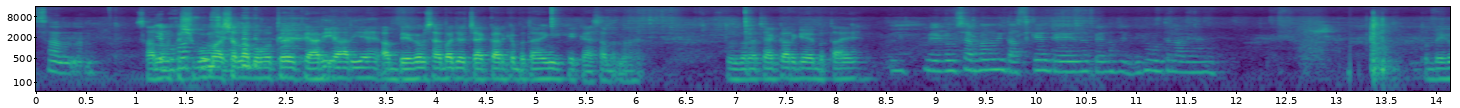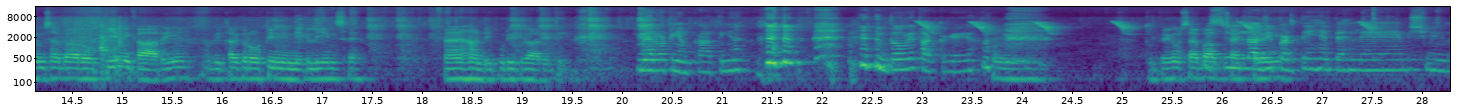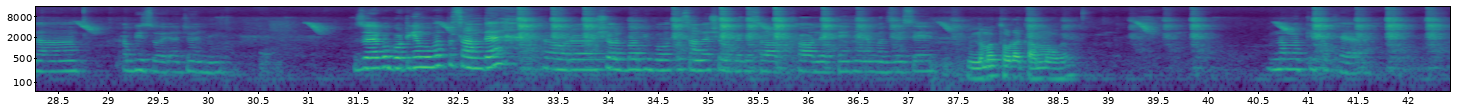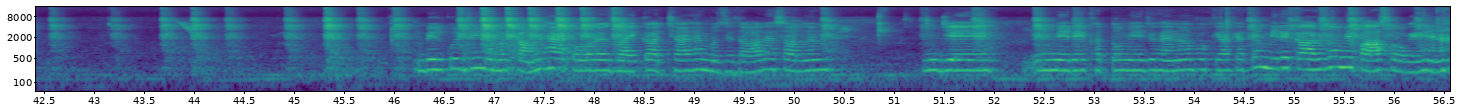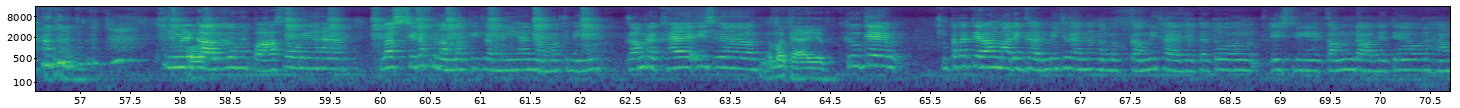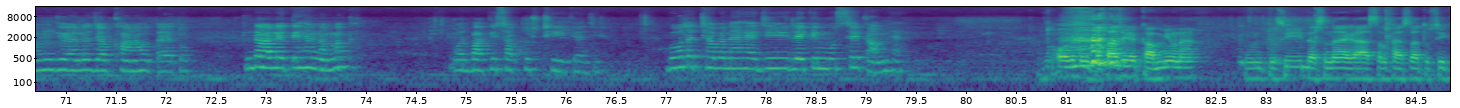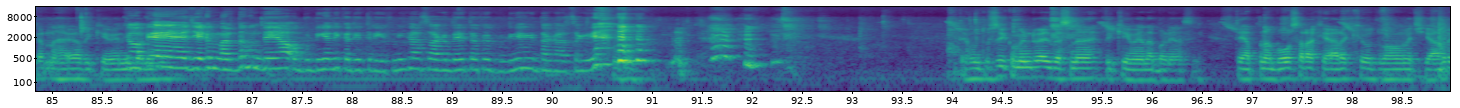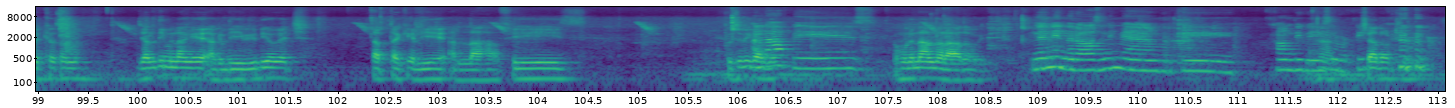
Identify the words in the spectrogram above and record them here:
सालन सालन बहुत खुशबू खुश है। माशाल्लाह बहुत प्यारी आ रही है अब बेगम साहिबा जो चेक करके बताएंगी कि कैसा बना है तो ज़रा चेक करके बताएं बेगम साहबा ਨੂੰ ਵੀ 10 ਘੰਟੇ ਪਹਿਲਾਂ ਸਿੱਧੀ ਹੋਣ ਤੇ ਲੱਗ ਜਾਣੇ तो बेगम साहिबा रोटी निकाल रही हैं अभी तक रोटी नहीं निकली इनसे मैं हांडी पूरी पका रही थी ਮੈਂ ਰੋਟੀਆਂ ਪਕਾਤੀਆਂ ਦੋਵੇਂ ਥੱਕ ਗਏ ਆ तो बेगम साहिबा आप चेक बिस्मिल्लाह जी करेंगे पढ़ते हैं पहले बिस्मिल्लाह अभी जोया जो है नहीं जोया को बोटियाँ बहुत पसंद है और शोरबा भी बहुत पसंद है। शोरबे के साथ खा लेते हैं मज़े से। नमक थोड़ा कम होगा। नमक की तो खैर। है बिल्कुल जी नमक कम है और जायका अच्छा है मज़ेदार है सालन। ये मेरे खतों में जो है ना वो क्या कहते हैं मेरे कागज़ों में पास हो गए हैं। मेरे कागज़ों में पास हो गए हैं। बस सिर्फ़ नमक की कमी है नमक नहीं कम रखा है। इस नमक है ये। क्योंकि पता क्या हमारे घर में जो है ना नमक कम ही खाया जाता है तो इसलिए कम डाल देते हैं और हम जो है ना जब खाना होता है तो डाल लेते हैं नमक और बाकी सब कुछ ठीक है जी। बहुत अच्छा बना है जी लेकिन मुझसे कम है। और मुझसे कम ही होना है। ਹੋਣਾ ਤੁਸੀਂ ਦੱਸਣਾ ਹੈਗਾ ਅਸਲ ਫੈਸਲਾ ਤੁਸੀਂ ਕਰਨਾ ਹੈਗਾ ਵੀ ਕਿਵੇਂ ਦੀ ਬਣੀ। ਕਿਉਂਕਿ ਜਿਹੜੇ ਮਰਦ ਹੁੰਦੇ ਆ ਉਹ ਬੁੱਢੀਆਂ ਦੀ ਕਦੀ ਤਾਰੀਫ ਨਹੀਂ ਕਰ ਸਕਦੇ ਤਾਂ ਫਿਰ ਬੁੱਢੀਆਂ ਕਿੱਦਾਂ ਕਰ ਸਕੀਏ ਤੇ ਹੁਣ ਤੁਸੀਂ ਕਮੈਂਟ ਵਿੱਚ ਦੱਸਣਾ ਹੈ ਵੀ ਕਿਵੇਂ ਦਾ ਬਣਿਆ ਸੀ। ਤੇ ਆਪਣਾ ਬਹੁਤ ਸਾਰਾ ਖਿਆਲ ਰੱਖਿਓ ਦੁਆਵਾਂ ਵਿੱਚ ਯਾਦ ਰੱਖਿਓ ਸਾਨੂੰ। ਜਲਦੀ ਮਿਲਾਂਗੇ ਅਗਲੀ ਵੀਡੀਓ ਵਿੱਚ। ਤਬ ਤੱਕ ਕੇ ਲਈ ਅੱਲਾ ਹਾਫਿਜ਼। ਤੁਸੀਂ ਵੀ ਅੱਲਾ ਕਰਦੇ ਹਾਫਿਜ਼। ਹੁਣ ਨਾਲ ਨਾਰਾਜ਼ ਹੋ ਗਏ। ਨਹੀਂ ਨਹੀਂ ਨਾਰਾਜ਼ ਨਹੀਂ ਮੈਂ ਬਲਕਿ खांदी गई से रोटी चलो ठीक।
